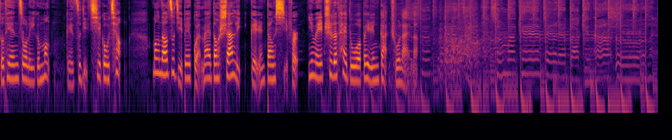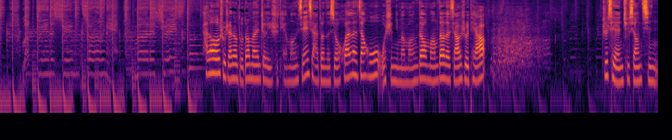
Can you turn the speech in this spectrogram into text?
昨天做了一个梦，给自己气够呛。梦到自己被拐卖到山里，给人当媳妇儿，因为吃的太多，被人赶出来了。Hello，蜀山的土豆们，这里是甜萌仙侠段子秀《欢乐江湖》，我是你们萌豆萌豆的小薯条。之前去相亲，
